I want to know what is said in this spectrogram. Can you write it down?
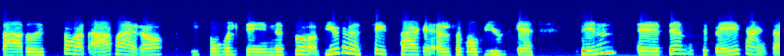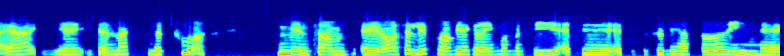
startet et stort arbejde op i forhold til natur- og biodiversitetspakke, altså hvor vi jo skal vende øh, den tilbagegang, der er i, øh, i Danmarks natur, men som øh, også er lidt påvirket af, må man sige, at, øh, at det selvfølgelig har stået i en øh,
